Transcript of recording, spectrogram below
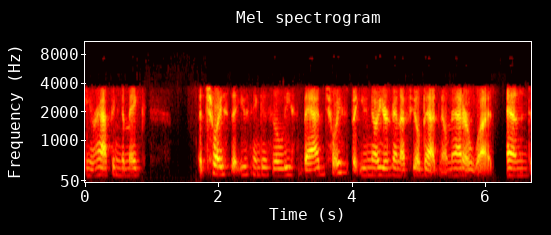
you're having to make a choice that you think is the least bad choice, but you know you're going to feel bad no matter what. And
